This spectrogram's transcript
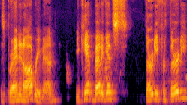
is Brandon Aubrey, man. You can't bet against 30 for 30.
